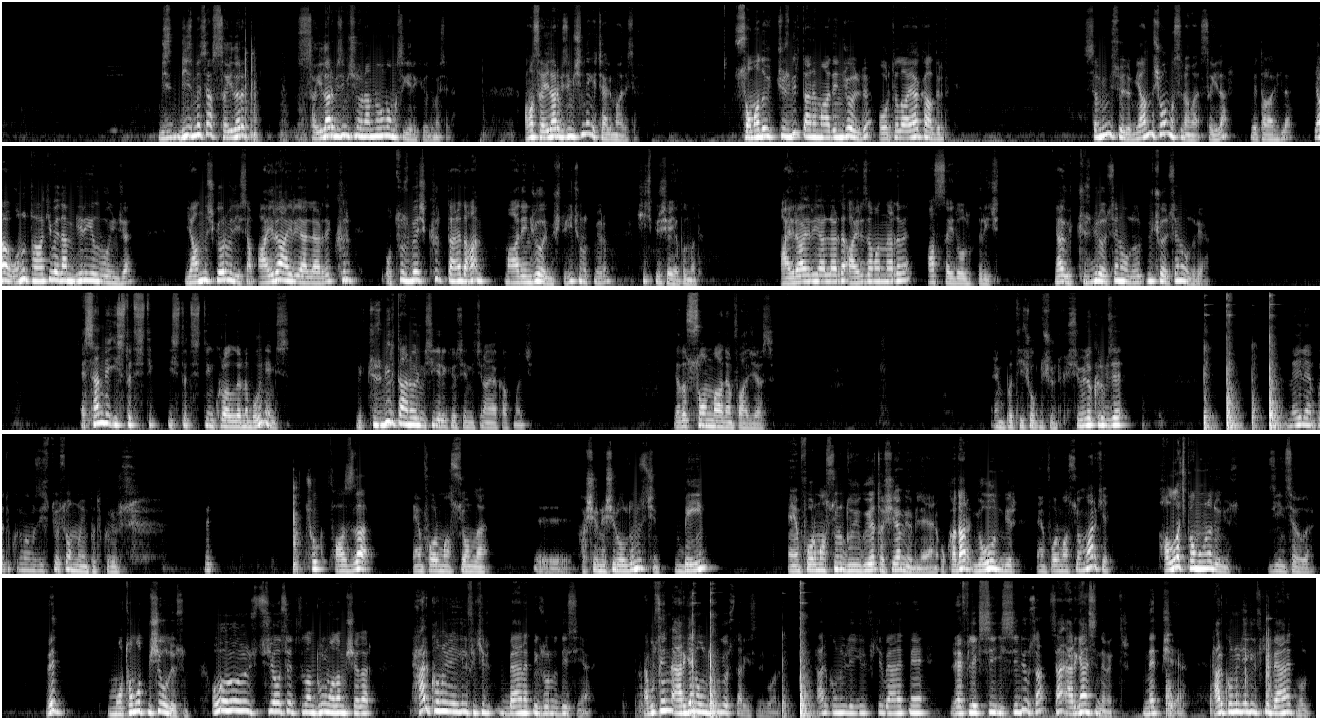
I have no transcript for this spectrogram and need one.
Biz, biz mesela sayıları sayılar bizim için önemli olmaması gerekiyordu mesela. Ama sayılar bizim için de geçerli maalesef. Soma'da 301 tane madenci öldü. Ortalığı ayağa kaldırdık. Samimi söylüyorum. Yanlış olmasın ama sayılar ve tarihler. Ya onu takip eden bir yıl boyunca yanlış görmediysem ayrı ayrı yerlerde 40 35 40 tane daha madenci ölmüştü. Hiç unutmuyorum. Hiçbir şey yapılmadı. Ayrı ayrı yerlerde, ayrı zamanlarda ve az sayıda oldukları için. Ya 301 ölse ne olur? 3 ölse ne olur ya? E sen de istatistik istatistiğin kurallarına boyun eğmişsin. 301 tane ölmesi gerekiyor senin için ayağa kalkman için. Ya da son maden faciası. Empatiyi çok düşürdük. Simülakır bize neyle empati kurmamızı istiyorsa onunla empati kuruyoruz. Ve çok fazla enformasyonla e, haşır neşir olduğumuz için beyin enformasyonu duyguya taşıyamıyor bile. Yani o kadar yoğun bir enformasyon var ki hallaç pamuğuna dönüyorsun zihinsel olarak. Ve motomot bir şey oluyorsun. O siyaset falan durmadan bir şeyler. Her konuyla ilgili fikir beyan etmek zorunda değilsin yani. Ya bu senin ergen olduğunu göstergesidir bu arada. Her konuyla ilgili fikir beyan etmeye refleksi hissediyorsan sen ergensin demektir. Net bir şey yani. Her konuyla ilgili fikir beyan etme oğlum.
